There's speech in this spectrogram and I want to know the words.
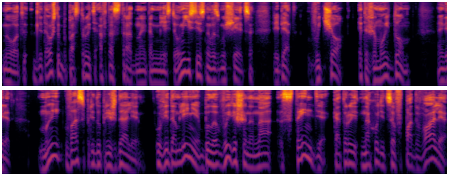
Ну вот, для того, чтобы построить автостраду на этом месте. Он, естественно, возмущается. Ребят, вы чё? Это же мой дом. Они говорят, мы вас предупреждали. Уведомление было вывешено на стенде, который находится в подвале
